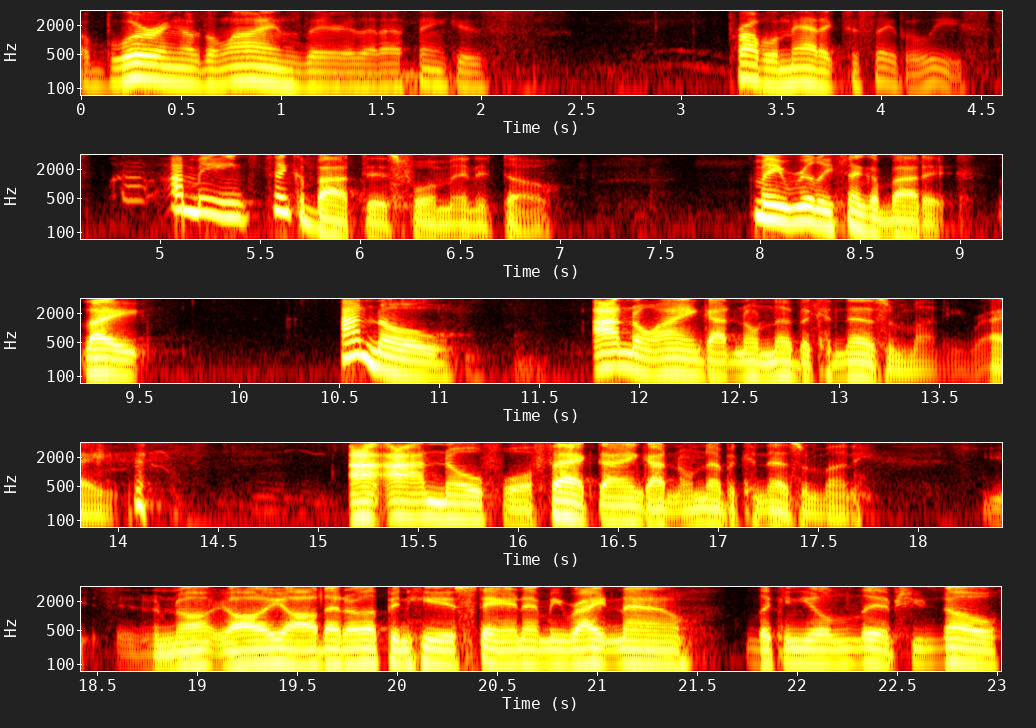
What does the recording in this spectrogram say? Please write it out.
a blurring of the lines there that I think is problematic to say the least. I mean, think about this for a minute, though. I mean, really think about it. Like, I know, I know I ain't got no Nebuchadnezzar money, right? I, I know for a fact I ain't got no Nebuchadnezzar money. All, all y'all that are up in here staring at me right now, licking your lips, you know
